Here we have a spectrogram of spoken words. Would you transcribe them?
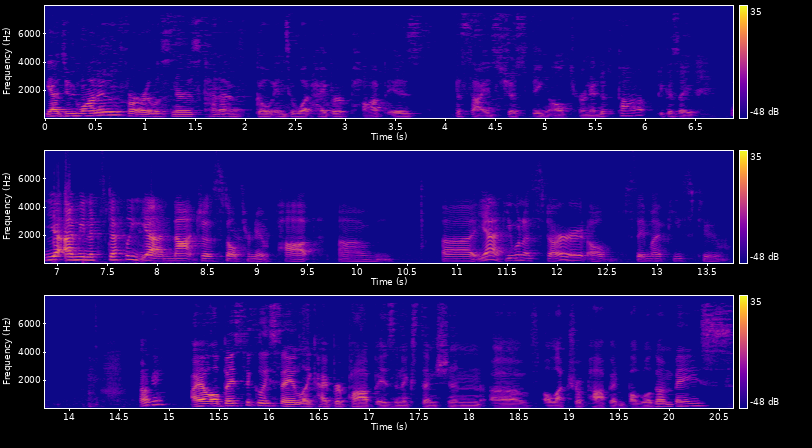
Yeah, do we want to, for our listeners, kind of go into what hyper pop is besides just being alternative pop? Because I Yeah, I mean it's definitely yeah, not just alternative pop. Um, uh, yeah, if you want to start, I'll say my piece too. Okay. I'll basically say like hyperpop is an extension of electropop and bubblegum bass,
